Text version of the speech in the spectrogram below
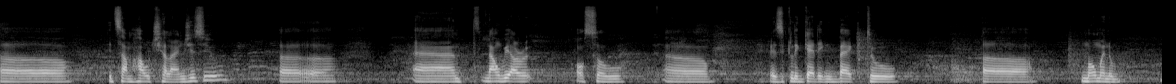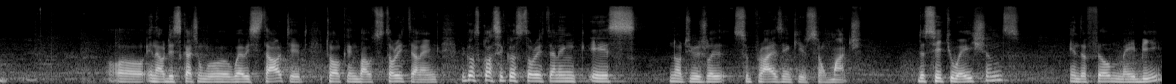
Uh, it somehow challenges you. Uh, and now we are also uh, basically getting back to a moment uh, in our discussion where we started talking about storytelling, because classical storytelling is not usually surprising you so much. The situations in the film maybe,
